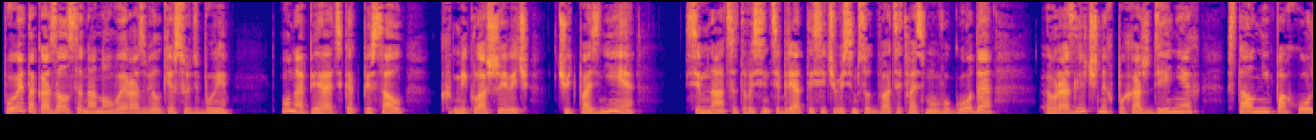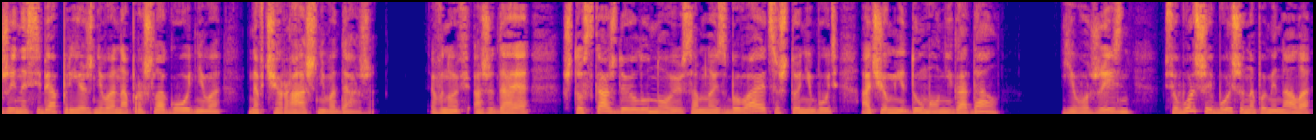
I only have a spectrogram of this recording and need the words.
поэт оказался на новой развилке судьбы. Он опять, как писал К. Миклашевич чуть позднее, 17 сентября 1828 года, в различных похождениях стал не похожий на себя прежнего, на прошлогоднего, на вчерашнего даже. Вновь ожидая, что с каждой луною со мной сбывается что-нибудь, о чем не думал, не гадал. Его жизнь все больше и больше напоминала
